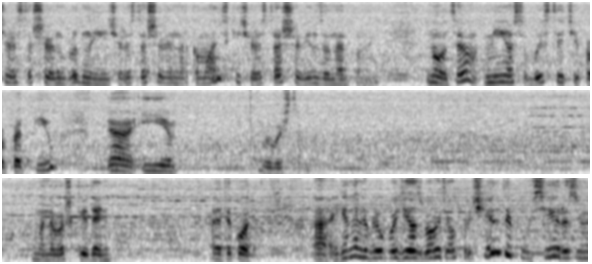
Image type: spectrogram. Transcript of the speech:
через те, що він брудний, через те, що він наркоманський, через те, що він занедбаний. Ну, це мій особистий, типу, пет пів. І вибачте. У мене важкий день. Так от, я не люблю поділ з багатьох причин. Типу, всі розумі...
